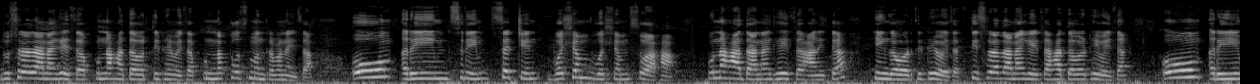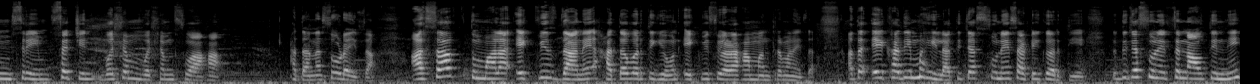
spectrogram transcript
दुसरा दाना घ्यायचा पुन्हा हातावरती ठेवायचा पुन्हा तोच मंत्र म्हणायचा. ओम रीम श्रीम सचिन वशम वशम स्वाहा. पुन्हा हा दाना घ्यायचा आणि त्या हिंगावरती ठेवायचा. तिसरा दाना घ्यायचा हातावर ठेवायचा. ओम रीम श्रीम सचिन वशम वशम स्वाहा. हाताना सोडायचा. असा तुम्हाला एकवीस दाणे हातावरती घेऊन एकवीस वेळा हा मंत्र म्हणायचा. आता एखादी महिला तिच्या सुनेसाठी करते तर तिच्या सुनेचं नाव तिन्ही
